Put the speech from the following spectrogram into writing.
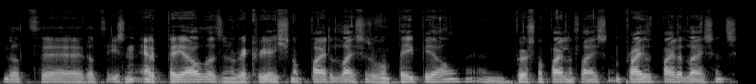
Dat, uh, dat is een RPL, dat is een Recreational Pilot License of een PPL. Een Personal Pilot License, een Private Pilot License.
